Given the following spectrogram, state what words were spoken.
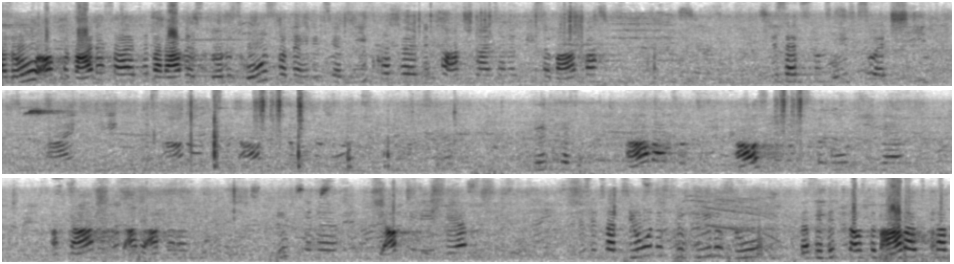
Hallo, auch von meiner Seite. Mein Name ist Lourdes Roos von der Initiativgruppe Mitveranstalterin Wiese Bahnbach. Wir setzen uns ebenso entschieden ein gegen das Arbeits- und Ausbildungsverbot, gegen das Arbeits- und Ausbildungsverbot für Afghanen und alle anderen Flüchtlinge, die abgelehnt werden. Die Situation ist für viele so, dass sie mitten aus dem Arbeitsplatz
